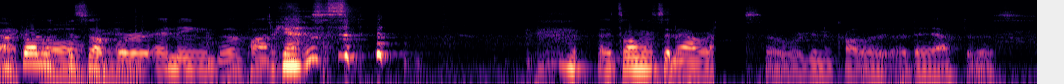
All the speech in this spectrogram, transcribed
after I look Oh, this up, man. we're ending the podcast. it's almost an hour, so we're gonna call it a day after this.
